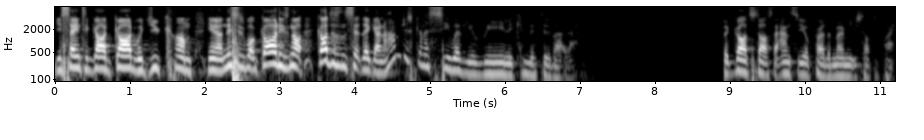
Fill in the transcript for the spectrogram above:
You're saying to God, God, would you come? You know, and this is what God is not. God doesn't sit there going, I'm just going to see whether you're really committed about that. But God starts to answer your prayer the moment you start to pray.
